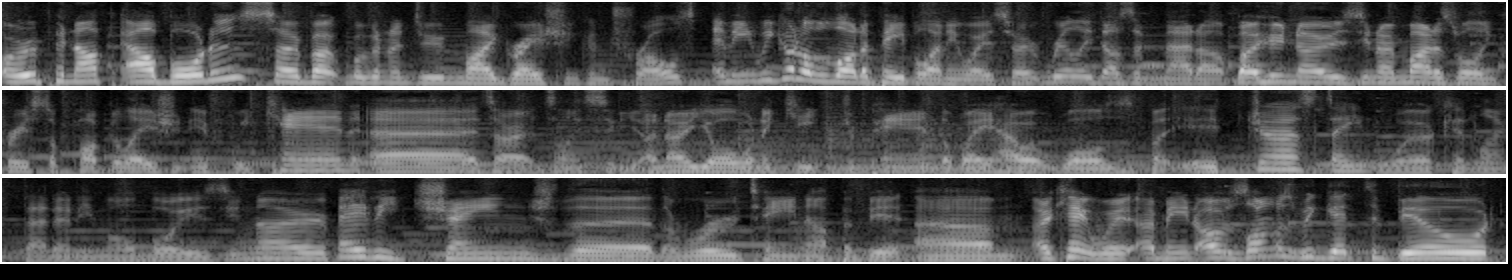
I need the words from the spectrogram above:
open up our borders. So, but we're going to do migration controls. I mean, we got a lot of people anyway, so it really doesn't matter. But who knows, you know, might as well increase the population if we can. Uh, it's all right. It's only city. I know you all want to keep Japan the way how it was, but it just ain't working like that anymore, boys. You know, maybe change the the routine up a bit. Um, okay, we, I mean, as long as we get to build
